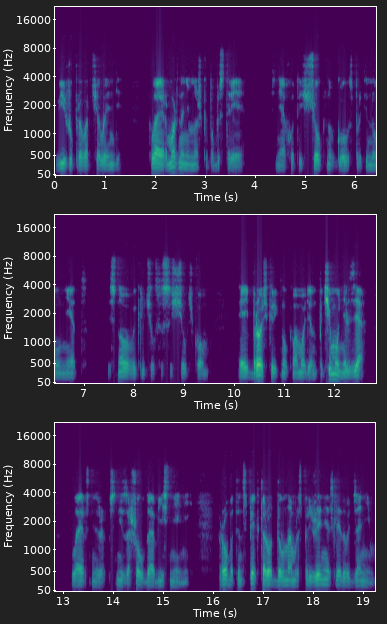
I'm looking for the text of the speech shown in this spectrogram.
«Вижу», — проворчал Энди. «Флайер, можно немножко побыстрее?» С неохотой щелкнув, голос протянул «нет» и снова выключился со щелчком. «Эй, брось!» — крикнул Квамодиан. «Почему нельзя?» Лайер снизошел до объяснений. Робот-инспектор отдал нам распоряжение следовать за ним.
